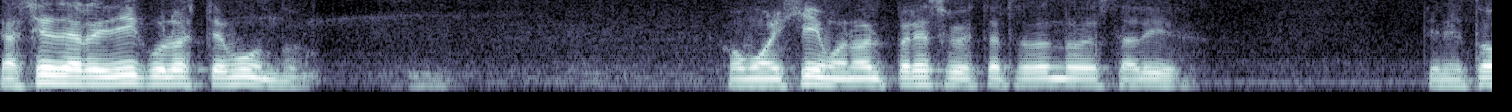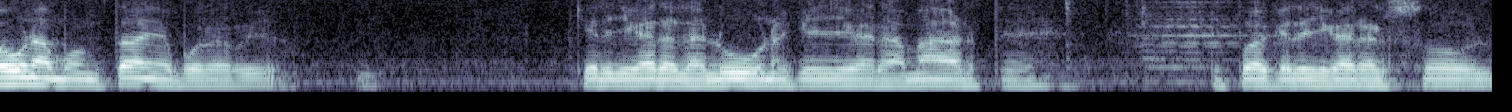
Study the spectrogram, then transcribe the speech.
Así es de ridículo este mundo. Como dijimos, ¿no? El preso que está tratando de salir. Tiene toda una montaña por arriba. Quiere llegar a la luna, quiere llegar a Marte, después querer llegar al sol.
